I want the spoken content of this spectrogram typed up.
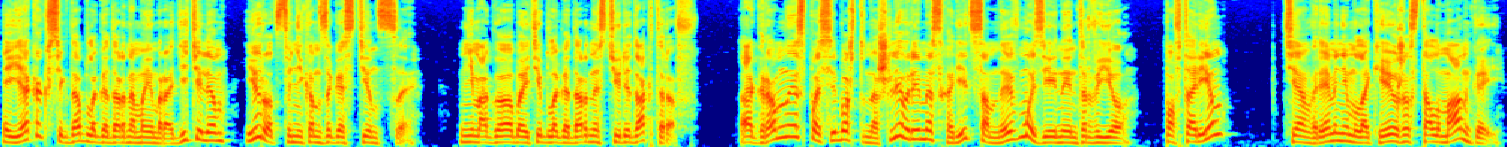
Я, как всегда, благодарна моим родителям и родственникам за гостинцы. Не могу обойти благодарностью редакторов. Огромное спасибо, что нашли время сходить со мной в музейное интервью. Повторим? Тем временем Лакей уже стал мангой.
